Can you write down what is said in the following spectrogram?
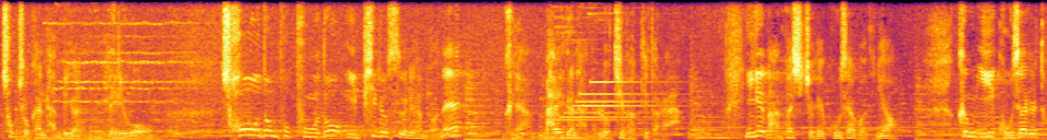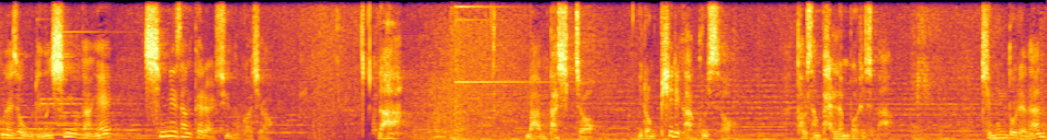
촉촉한 단비가 내리고 초동 폭풍우도 이 피료 소리 한 번에 그냥 맑은 하늘로 뒤바뀌더라. 이게 만파식적의 고사거든요. 그럼 이 고사를 통해서 우리는 신문왕의 심리 상태를 알 수 있는 거죠. 나 만파식적 이런 필이 갖고 있어. 더 이상 반란 버리지 마. 김은돌에 난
